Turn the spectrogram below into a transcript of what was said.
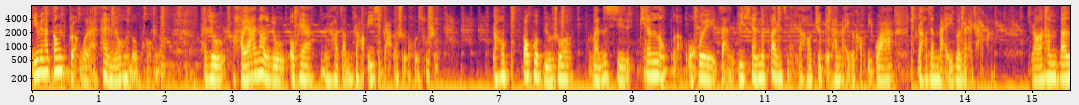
因为他刚转过来，他也没有很多朋友，他就说好呀，那我就 OK 啊，然后咱们正好一起打了水回宿舍。然后包括比如说晚自习天冷了，我会攒一天的饭钱，然后去给他买一个烤地瓜，然后再买一个奶茶。然后他们班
